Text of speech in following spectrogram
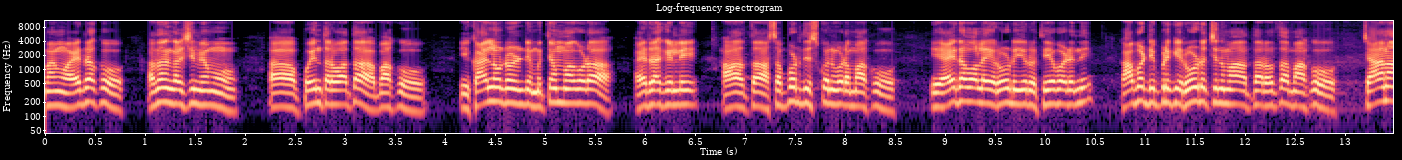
మేము హైడ్రాకు అందరం కలిసి మేము పోయిన తర్వాత మాకు ఈ కాయలో ఉన్నటువంటి ముత్యమ్మ కూడా హైడ్రాకి వెళ్ళి ఆ త- సపోర్ట్ తీసుకొని కూడా మాకు ఈ హైదరాబాద్లో ఈ రోడ్డు ఈరోజు తీయబడింది. కాబట్టి ఇప్పటికీ రోడ్డు వచ్చిన మా తర్వాత మాకు చాలా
